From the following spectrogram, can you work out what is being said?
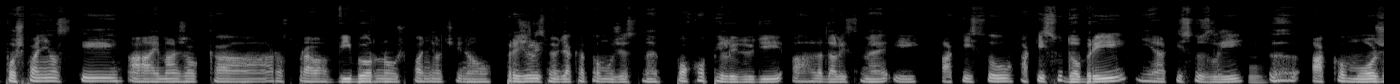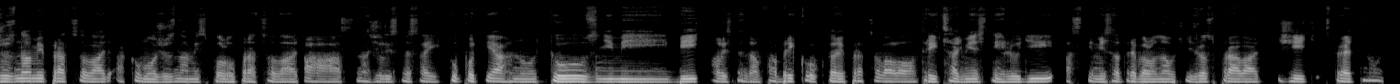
po španielsky a aj manželka rozpráva výbornou španielčinou. Prežili sme vďaka tomu, že sme pochopili ľudí a hľadali sme ich akí sú, akí sú dobrí, nejakí sú zlí, hmm. ako môžu s nami pracovať, ako môžu s nami spolupracovať a snažili sme sa ich tu potiahnuť, tu s nimi byť. Mali sme tam fabriku, v ktorej pracovalo 30 miestných ľudí a s tými sa trebalo naučiť rozprávať, žiť, stretnúť.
